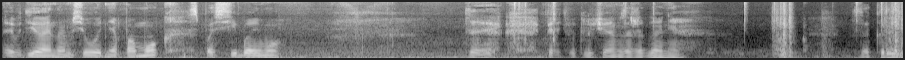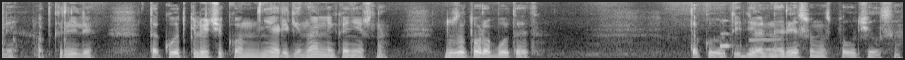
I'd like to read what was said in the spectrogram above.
FDI нам сегодня помог. Спасибо ему. Так, опять выключаем зажигание. Закрыли, открыли. Такой вот ключик. Он не оригинальный, конечно. Но зато работает. Такой вот идеальный рез у нас получился.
